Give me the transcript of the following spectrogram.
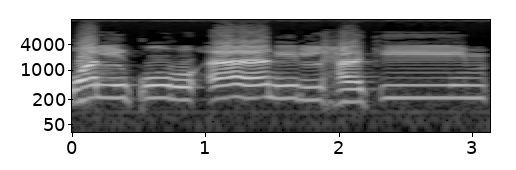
وَالْقُرْآنِ الْحَكِيمِ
